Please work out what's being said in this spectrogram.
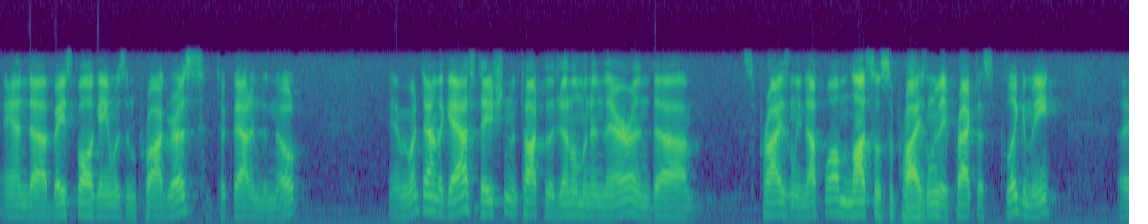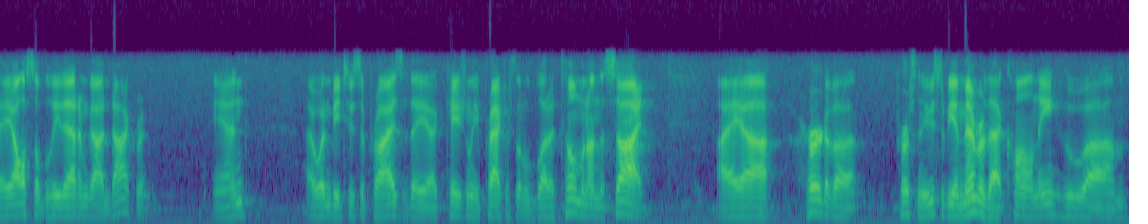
And uh, baseball game was in progress. Took that into note. And we went down to the gas station and talked to the gentleman in there. And uh, surprisingly enough, well, not so surprisingly, they practice polygamy. They also believe Adam God doctrine. And I wouldn't be too surprised if they occasionally practice a little blood atonement on the side. I uh, heard of a person who used to be a member of that colony who um,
